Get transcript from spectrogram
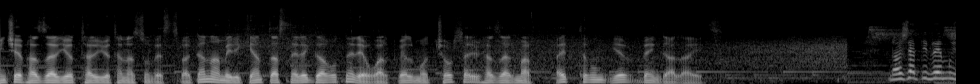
Մինչև 1776 թվական ամերիկյան 13 գաղութներ է ուղարկվել մոտ 400 հազար մարդ, այդ թվում եւ Բենգալայից։ Nós já tivemos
